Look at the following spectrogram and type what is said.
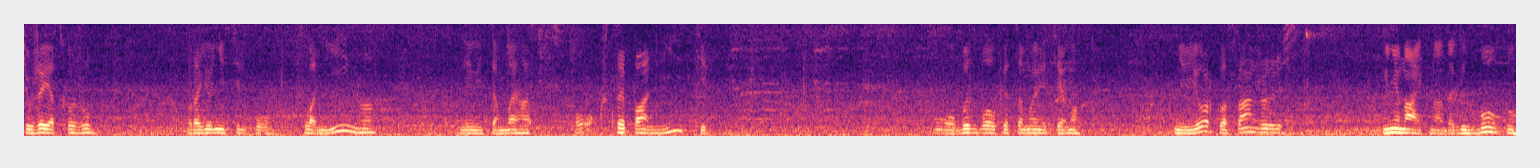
Чи вже я схожу в районі сільпо. Фламінго. Дивіться, мегасток, все по-англійськи. О, бейсболки це моя тема. Нью-Йорк, Лос-Анджелес. Мені Nike треба, бейсболку.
